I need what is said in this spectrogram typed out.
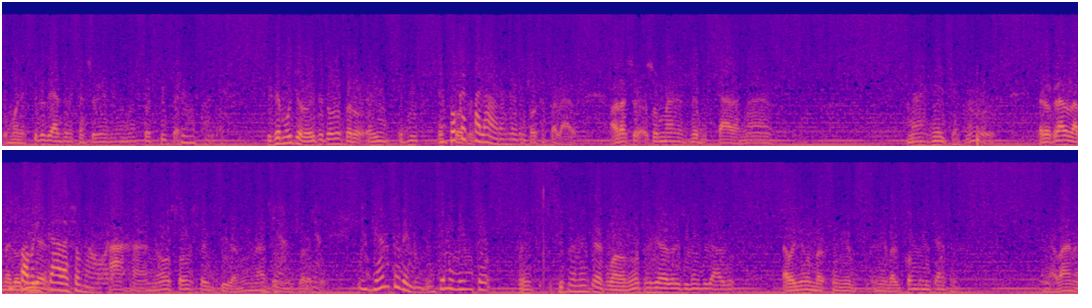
como el estilo de antes, las canciones eran muy cortitas. Dice mucho, lo dice todo, pero es, es muy... En pocas palabras, ¿verdad? En pocas palabras. Ahora son, más rebuscadas, más, más hechas, ¿no? Pero claro, la melodía... Fabricadas son ahora. Ajá, no son sentidas, no nada ¿Y llanto de luz? ¿En qué momento? Pues simplemente cuando nosotros ya de ver si algo, estaba yo en el, en el balcón de mi casa, en La Habana,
